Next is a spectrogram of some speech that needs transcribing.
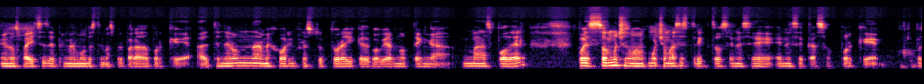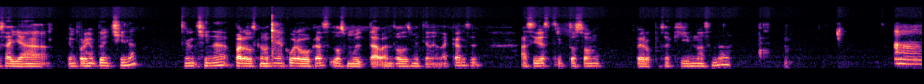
en los países del primer mundo esté más preparada porque al tener una mejor infraestructura y que el gobierno tenga más poder, pues son mucho, mucho más estrictos en ese, en ese caso, porque pues allá, en, por ejemplo en China, En China, para los que no tenían cubrebocas, los multaban o los metían en la cárcel. Así de estrictos son, pero pues aquí no hacen nada. Ah,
